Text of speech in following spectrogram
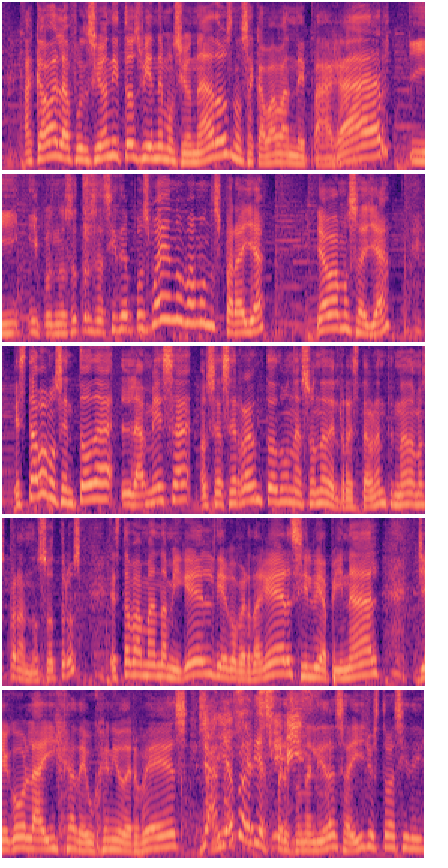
acaba la función y todos bien emocionados, nos acababan de pagar y, y pues nosotros así de, pues bueno, vámonos para allá. Ya vamos allá. Estábamos en toda la mesa, o sea, cerraron toda una zona del restaurante nada más para nosotros. Estaba Amanda Miguel, Diego Verdaguer, Silvia Pinal, llegó la hija de Eugenio Derbez. Había varias personalidades ahí. Yo estaba así de,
